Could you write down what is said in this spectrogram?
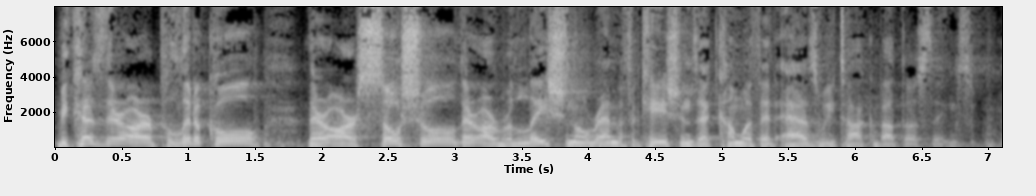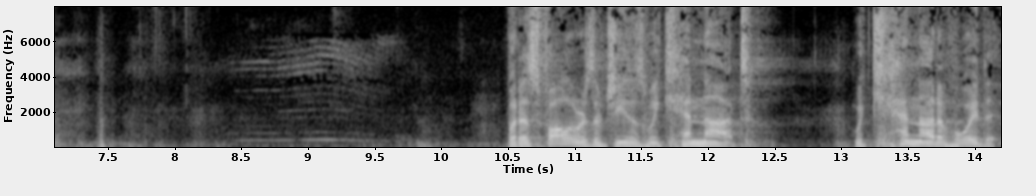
Because there are political, there are social, there are relational ramifications that come with it as we talk about those things. But as followers of Jesus, we cannot, we cannot avoid it.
